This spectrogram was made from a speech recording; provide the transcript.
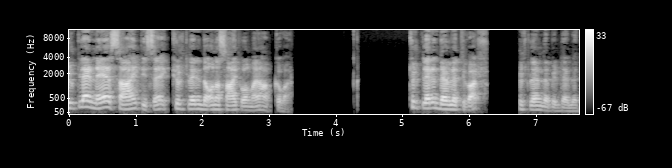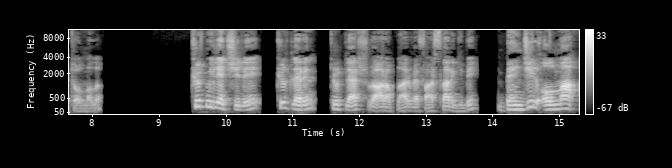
Türkler neye sahip ise Kürtlerin de ona sahip olmaya hakkı var. Türklerin devleti var. Kürtlerin de bir devleti olmalı. Kürt milliyetçiliği Kürtlerin Türkler ve Araplar ve Farslar gibi bencil olma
